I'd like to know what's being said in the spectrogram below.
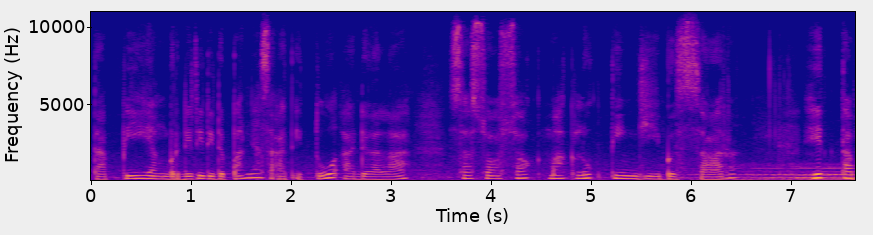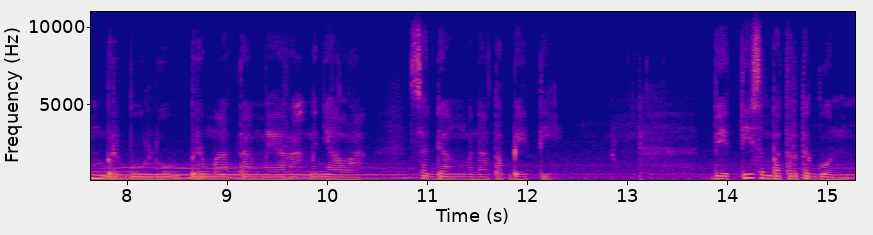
tapi yang berdiri di depannya saat itu adalah sesosok makhluk tinggi besar, hitam berbulu, bermata merah menyala, sedang menatap Betty. Betty sempat tertegun.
